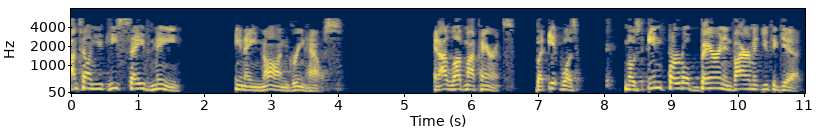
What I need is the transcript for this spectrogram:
I'm telling you, He saved me in a non greenhouse. And I love my parents, but it was most infertile, barren environment you could get.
